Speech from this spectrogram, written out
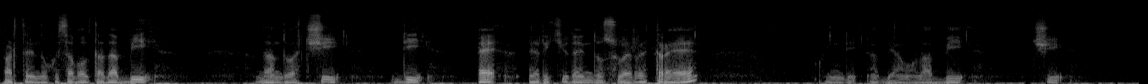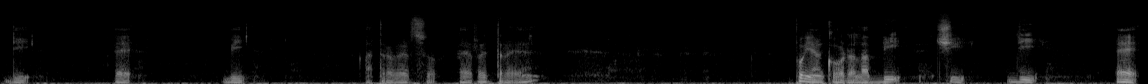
partendo questa volta da B andando a C di E e richiudendo su R3 quindi abbiamo la B, C, D, E, B attraverso R3 poi ancora la B, C, D, E,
